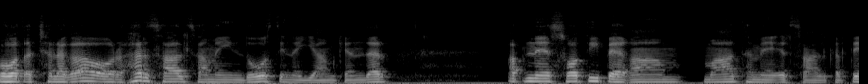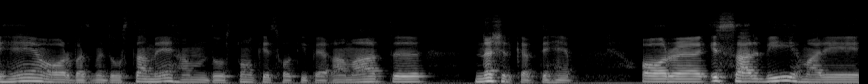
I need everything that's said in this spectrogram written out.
بہت اچھا لگا اور ہر سال سامعین دوست ان ایام کے اندر اپنے صوتی پیغام مات ہمیں ارسال کرتے ہیں اور بزم دوستہ میں ہم دوستوں کے صوتی پیغامات نشر کرتے ہیں۔ اور اس سال بھی ہمارے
